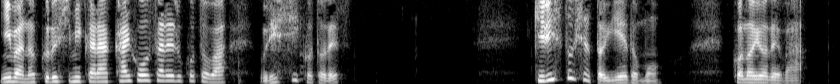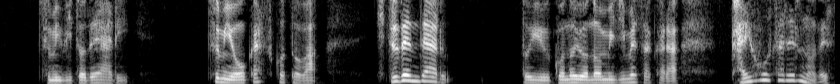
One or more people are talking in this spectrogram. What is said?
今の苦しみから解放されることは嬉しいことです。キリスト者といえども、この世では罪人であり、罪を犯すことは必然であるというこの世の惨めさから解放されるのです。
